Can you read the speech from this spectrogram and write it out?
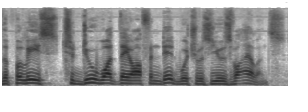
the police to do what they often did, which was use violence.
